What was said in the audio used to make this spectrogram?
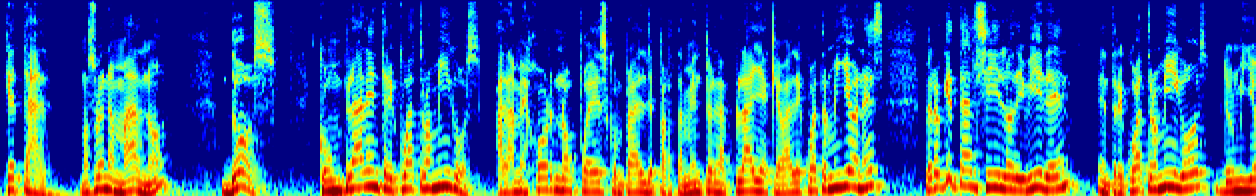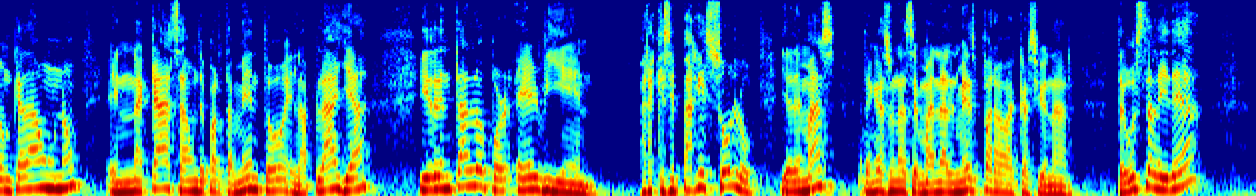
¿Qué tal? No suena mal, ¿no? Dos, comprar entre cuatro amigos. A lo mejor no puedes comprar el departamento en la playa que vale cuatro millones, pero ¿qué tal si lo dividen entre cuatro amigos, de un millón cada uno, en una casa, un departamento, en la playa, y rentarlo por Airbnb? para que se pague solo y además tengas una semana al mes para vacacionar. ¿Te gusta la idea?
